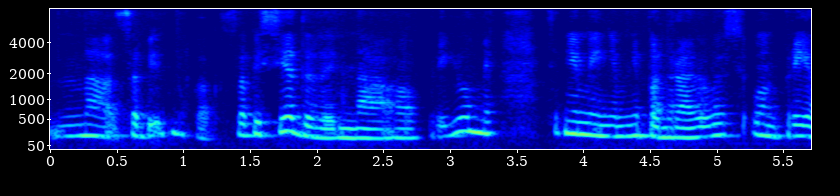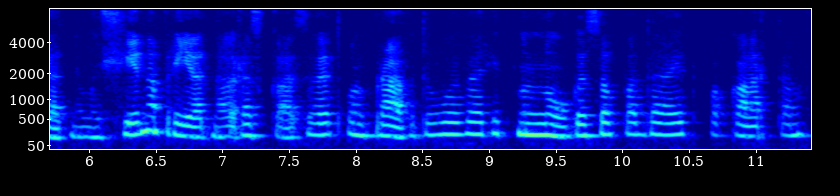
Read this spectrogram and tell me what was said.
на собе- ну как, собеседовании, на приеме. Тем не менее, мне понравилось. Он приятный мужчина, приятно рассказывает. Он правду говорит, много совпадает по картам,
